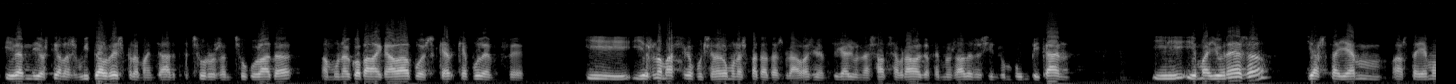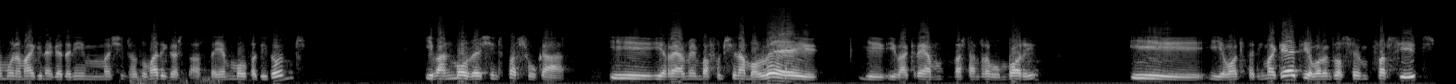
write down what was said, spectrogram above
i vam dir, hòstia, a les 8 del vespre menjar xurros amb xocolata amb una copa de cava, doncs, què, què podem fer? I, I és una massa que funciona com unes patates braves, i vam ficar-hi una salsa brava que fem nosaltres, així un punt picant, i, i maionesa, i els tallem, els tallem amb una màquina que tenim així automàtiques, els tallem molt petitons, i van molt bé així per sucar. I, i realment va funcionar molt bé i, i, i va crear bastant rebombori. I, i llavors tenim aquests i llavors els fem farcits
